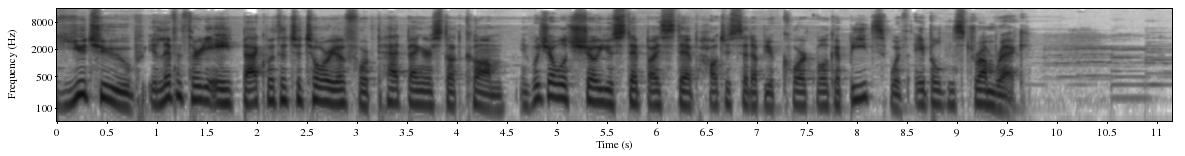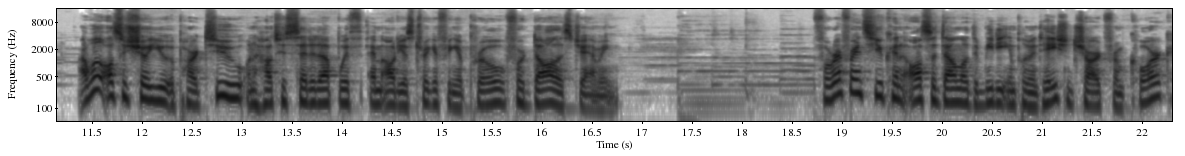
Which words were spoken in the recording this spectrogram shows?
YouTube, 1138 back with a tutorial for padbangers.com in which I will show you step by step how to set up your Korg Volca Beats with Ableton's drum rack. I will also show you a part 2 on how to set it up with M-Audio's Triggerfinger Pro for DAWless jamming. For reference you can also download the MIDI implementation chart from Korg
